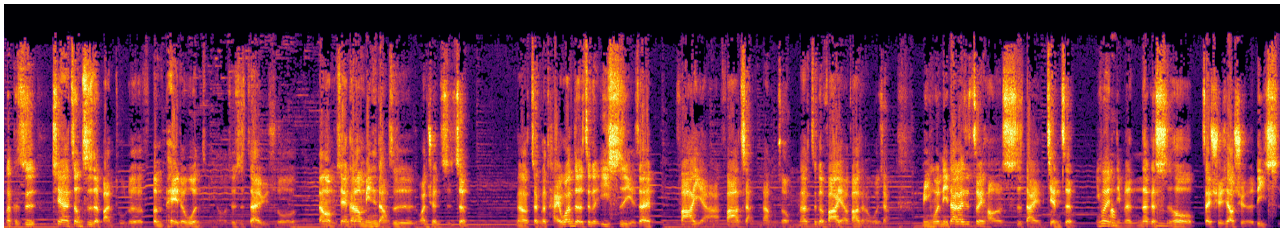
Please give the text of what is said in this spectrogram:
那可是现在政治的版图的分配的问题哦，就是在于说，当然我们现在看到民进党是完全执政，那整个台湾的这个意识也在发芽发展当中。那这个发芽发展，我想敏文你大概是最好的世代见证，因为你们那个时候在学校学的历史，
